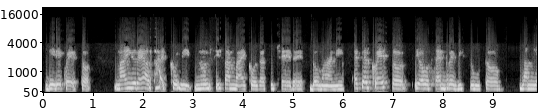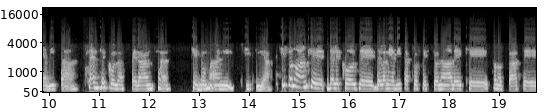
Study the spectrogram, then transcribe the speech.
dire questo, ma in realtà è così, non si sa mai cosa succede domani. E per questo io ho sempre vissuto la mia vita, sempre con la speranza che domani ci sia. Ci sono anche delle cose della mia vita professionale che sono state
